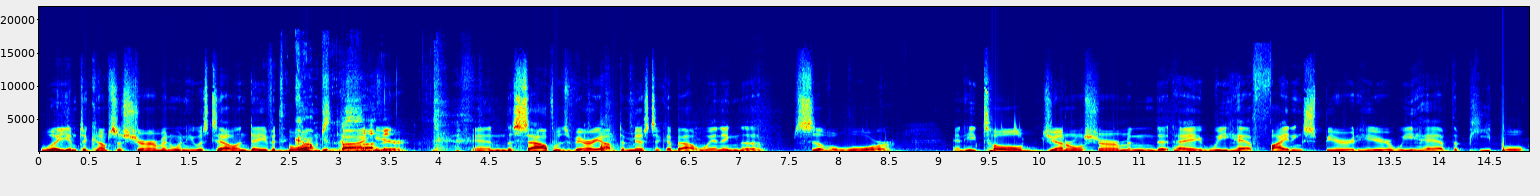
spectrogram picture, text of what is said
William Tecumseh Sherman when he was telling David Boyd Tecumseh. goodbye here, and the South was very optimistic about winning the Civil War. And he told General Sherman that, hey, we have fighting spirit here. We have the people.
